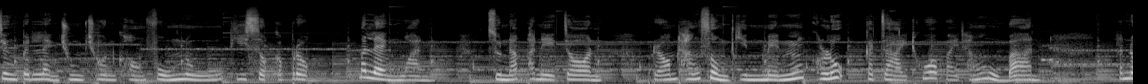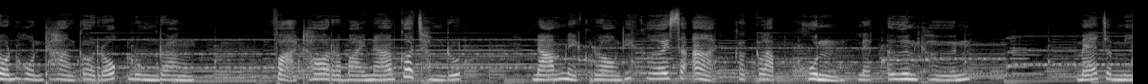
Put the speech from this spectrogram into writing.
จึงเป็นแหล่งชุมชนของฝูงหนูที่สกปรกแมลงวัน สุนัขพเนจร พร้อมทั้งส่งกลิ่นเหม็นคลุกระจายทั่วไปทั้งหมู่บ้าน ถนนหนทางก็รกลุงรัง ฝาท่อระบายน้ำก็ชำรุด น้ำในคลองที่เคยสะอาดก็กลับขุ่นและตื้นเขิน แม้จะมี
